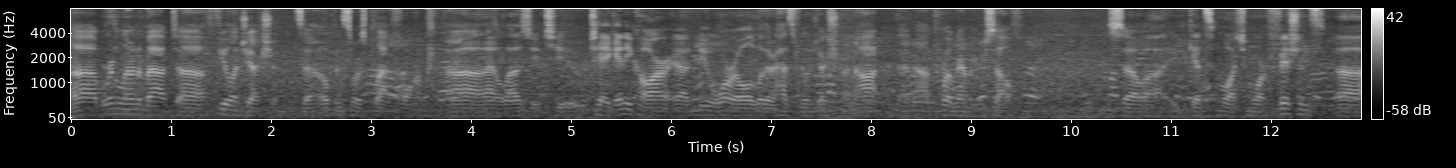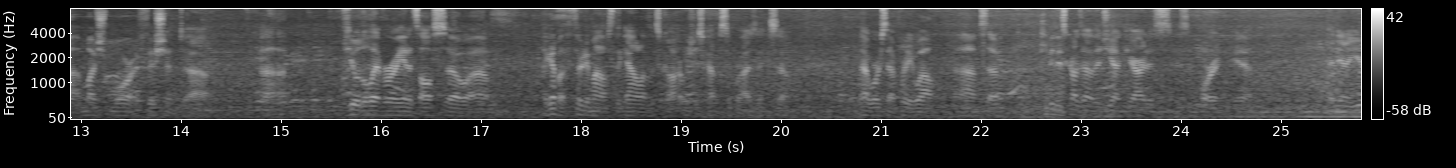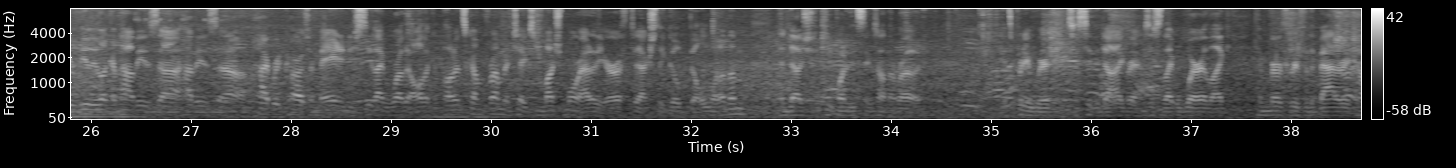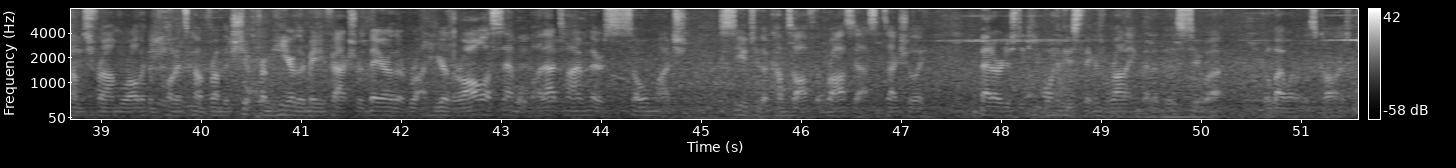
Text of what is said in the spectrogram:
Uh, we're going to learn about uh, fuel injection. It's an open source platform uh, that allows you to take any car, uh, new or old, whether it has fuel injection or not, and then uh, program it yourself. So uh, it gets much more efficient, much more efficient fuel delivery, and it's also um, I got about 30 miles to the gallon on this car, which is kind of surprising. So that works out pretty well. Um, so keeping these cars out of the junkyard is, is important, you know. And you know, you really look at how these uh, how these uh, hybrid cars are made, and you see like where the, all the components come from. It takes much more out of the earth to actually go build one of them than does to keep one of these things on the road. It's pretty weird to see the diagrams. It's like where like the mercury for the battery comes from, where all the components come from. They're shipped from here, they're manufactured there, they're brought here. They're all assembled. By that time, there's so much CO2 that comes off the process. It's actually better just to keep one of these things running than it is to uh, go buy one of those cars.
